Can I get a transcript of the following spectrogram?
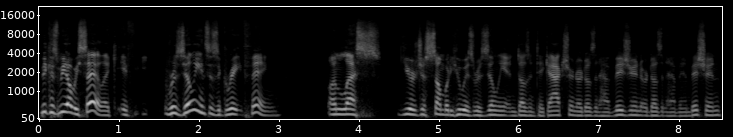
because we always say like if resilience is a great thing, unless you're just somebody who is resilient and doesn't take action or doesn't have vision or doesn't have ambition.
